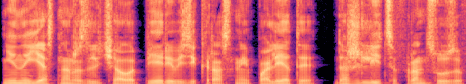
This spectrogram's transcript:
Нина ясно различала перевязи, красные палеты, даже лица французов.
